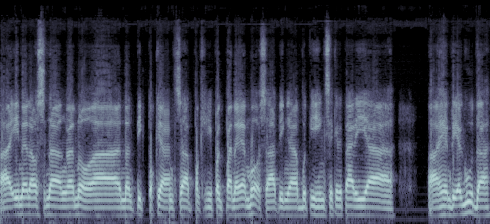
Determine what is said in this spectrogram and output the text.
Ah, in-announce ng ano ah, ng TikTok yan sa pakikipagpanayam ho sa ating ah, butihing sekretary ah, ah, Henry Aguda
